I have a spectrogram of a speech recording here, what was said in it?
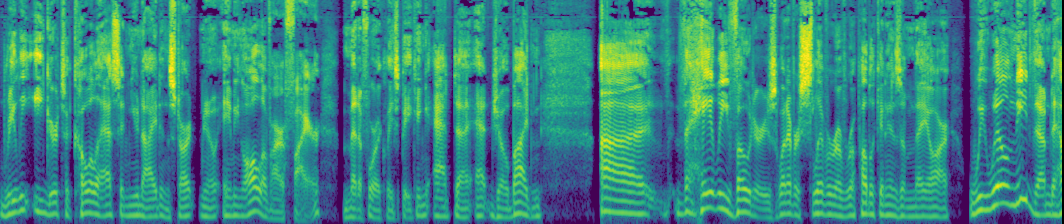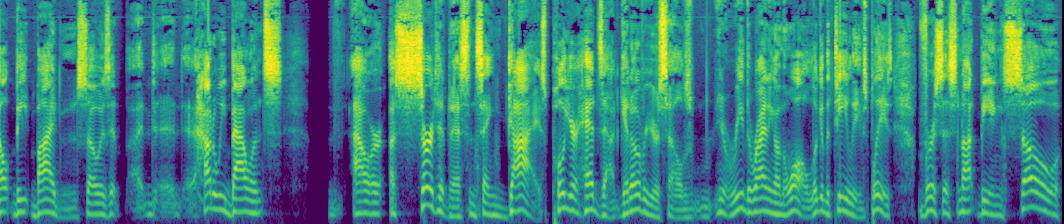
really eager to coalesce and unite and start you know aiming all of our fire, metaphorically speaking, at uh, at Joe Biden. Uh, the Haley voters, whatever sliver of republicanism they are, we will need them to help beat Biden. So, is it? Uh, how do we balance? our assertiveness and saying, guys, pull your heads out, get over yourselves, you know, read the writing on the wall, look at the tea leaves, please, versus not being so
